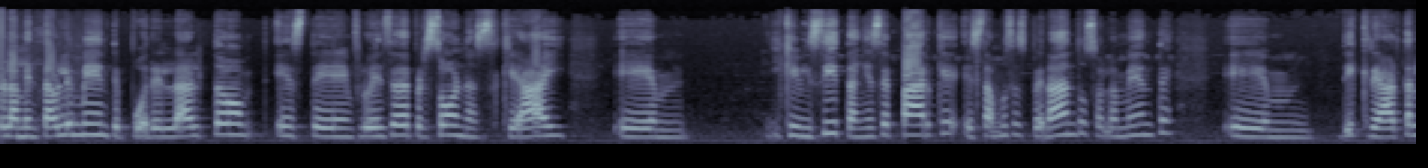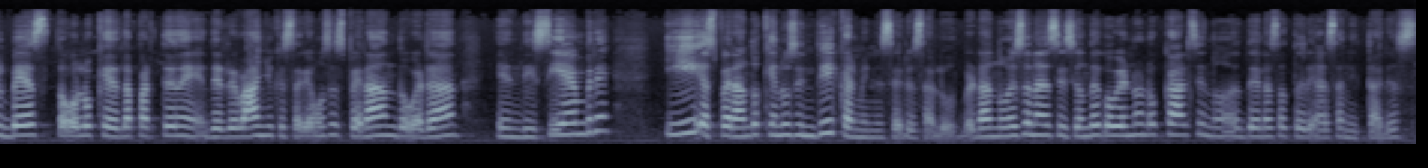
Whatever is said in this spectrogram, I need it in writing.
Lamentablemente, por el alto este, influencia de personas que hay em, y que visitan ese parque, estamos esperando solamente Em, de crear tal vez todo lo que es la parte de, rebaño que estaríamos esperando, ¿verdad? En diciembre y esperando que nos indica el Ministerio de Salud, ¿verdad? No es una decisión del gobierno local, sino de las autoridades sanitarias.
